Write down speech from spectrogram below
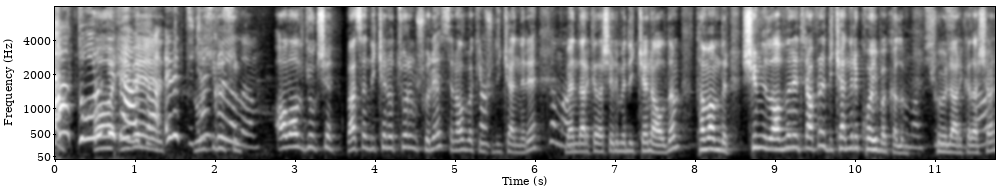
Ah doğru Aa, dedi Arda. evet. Evet Doğru diken söylüyorsun. koyalım. Al al Gökçe. Ben sana diken atıyorum şöyle. Sen al bakayım şu dikenleri. tamam. Ben de arkadaşlar elime diken aldım. Tamamdır. Şimdi lavların etrafına dikenleri koy bakalım. Tamam, şöyle arkadaşlar.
